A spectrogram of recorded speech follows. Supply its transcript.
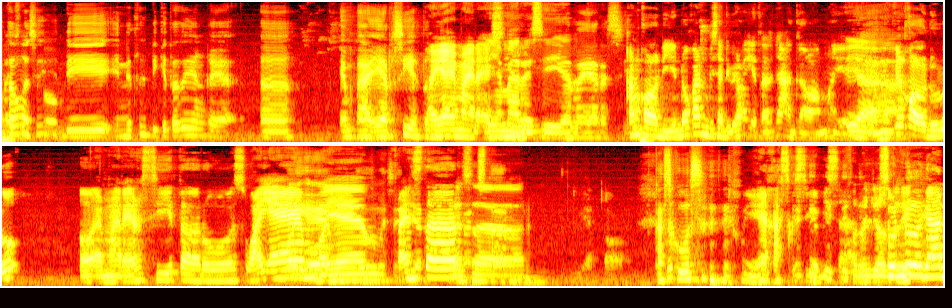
tau gak sih di ini tuh di kita tuh yang kayak eh MIRC ya tuh. Ah, iya, MRS. Iya MRSI ya. MIRC. Kan kalau di Indo kan bisa dibilang internetnya agak lama ya. Iya. Ya, mungkin kalau dulu eh, MRC terus YM, YM, Friendster. Friendster. Kaskus. Iya, kaskus juga bisa. Sundul gan.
